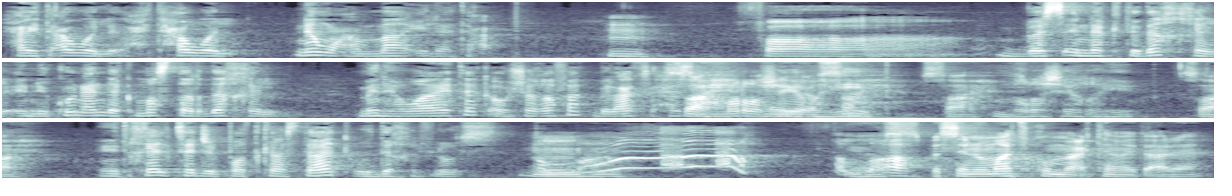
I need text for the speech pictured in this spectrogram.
حيتعول حيتحول نوعا ما إلى تعب. مم. ف بس إنك تدخل إنه يكون عندك مصدر دخل من هوايتك أو شغفك بالعكس صح. مرة شيء أيوة، رهيب. صح صح. مرة شيء رهيب. صح. يعني تخيل تسجل بودكاستات وتدخل فلوس. الله. الله! يس. بس إنه ما تكون معتمد عليه.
